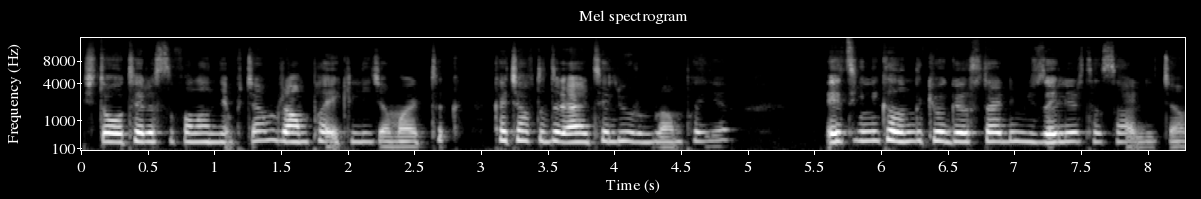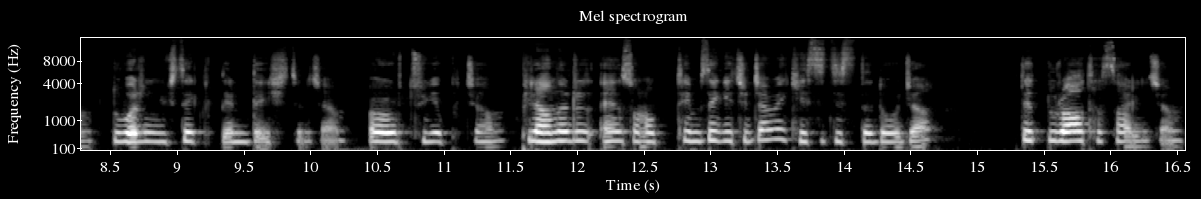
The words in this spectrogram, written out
işte o terası falan yapacağım. Rampa ekleyeceğim artık. Kaç haftadır erteliyorum rampayı. Etkinlik alanındaki o gösterdiğim yüzeyleri tasarlayacağım. Duvarın yüksekliklerini değiştireceğim. Örtü yapacağım. Planları en son o temize geçireceğim ve kesit istedi hoca. Bir de durağı tasarlayacağım.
